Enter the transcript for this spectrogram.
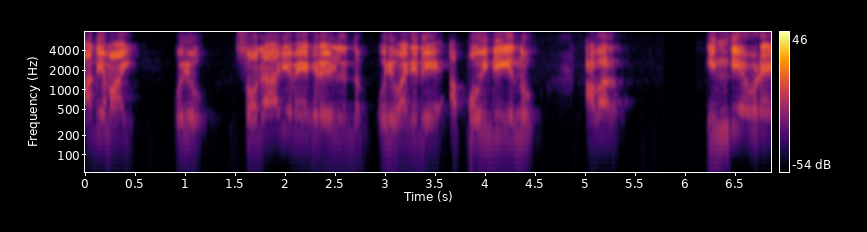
ആദ്യമായി ഒരു സ്വകാര്യ മേഖലയിൽ നിന്നും ഒരു വനിതയെ അപ്പോയിന്റ് ചെയ്യുന്നു. അവർ ഇന്ത്യയുടെ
